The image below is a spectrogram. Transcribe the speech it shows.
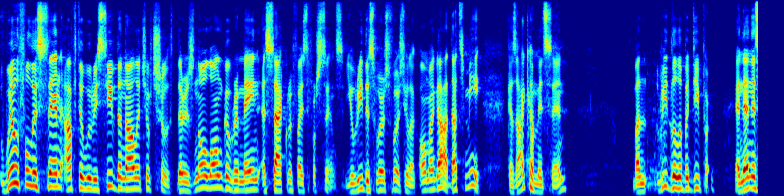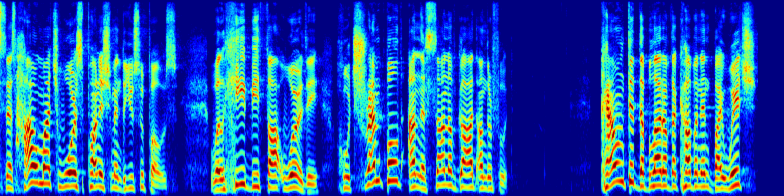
willfully sin after we receive the knowledge of truth, there is no longer remain a sacrifice for sins. You read this verse first, you're like, oh my God, that's me because I commit sin. But read a little bit deeper. And then it says, how much worse punishment do you suppose will he be thought worthy who trampled on the Son of God underfoot, counted the blood of the covenant by which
